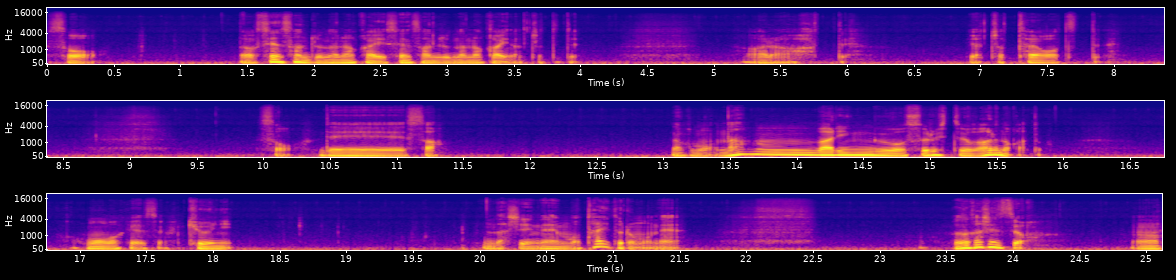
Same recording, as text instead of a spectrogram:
そう。だから1037回、1037回になっちゃってて。あらーって。やっちゃったよ、つってね。そう。で、さ、なんかもうナンバリングをする必要があるのかと思うわけですよ、急に。だしね、もうタイトルもね、難しいんですよ。うん。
